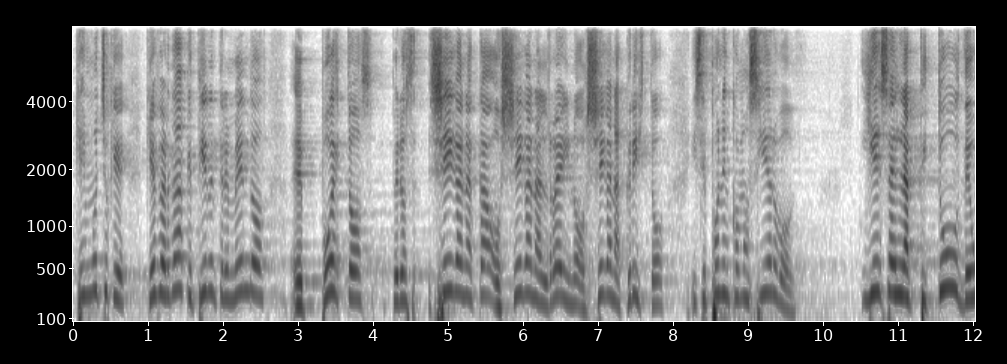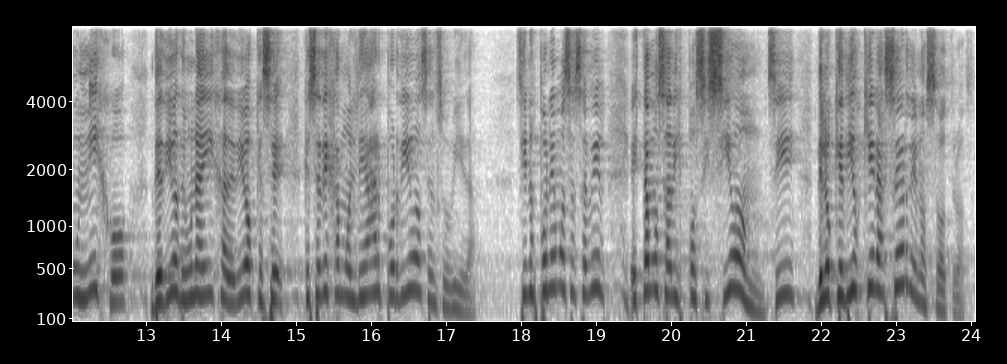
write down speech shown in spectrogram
que hay muchos que, que es verdad que tienen tremendos eh, puestos, pero llegan acá o llegan al reino o llegan a Cristo y se ponen como siervos. Y esa es la actitud de un hijo de Dios, de una hija de Dios que se, que se deja moldear por Dios en su vida. Si nos ponemos a servir, estamos a disposición ¿sí? de lo que Dios quiere hacer de nosotros.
